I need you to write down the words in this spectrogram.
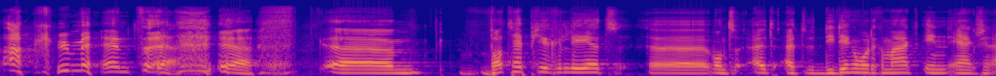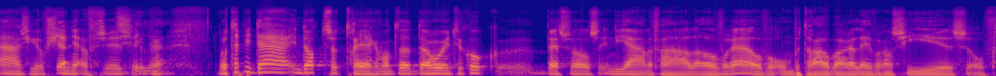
argumenten. Ja. Ja. Ehm, wat heb je geleerd? eh, want uit, uit, die dingen worden gemaakt in ergens in Azië of China. Ja, of, China. Wat heb je daar in dat soort trajecten? Want eh, daar hoor je natuurlijk ook eh, best wel eens Indianenverhalen over. Hè? Over onbetrouwbare leveranciers. Of,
